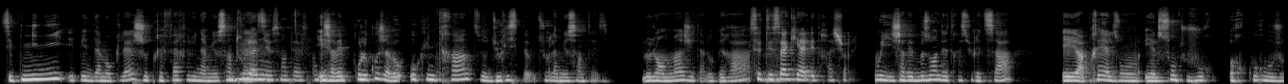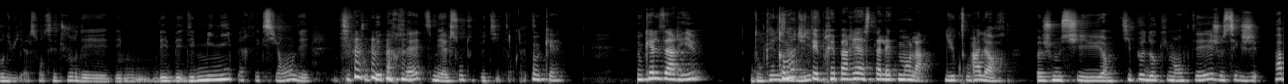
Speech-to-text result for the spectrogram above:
cette mini épée de Damoclès. Je préfère faire une D'où amyosynthèse. la myosynthèse. Ok. Et j'avais pour le coup j'avais aucune crainte du risque sur la myosynthèse. Le lendemain j'étais à l'opéra. C'était Euh, ça qui allait te rassurer. oui, j'avais besoin d'être assurée de ça. Et après, elles ont et elles sont toujours hors cours aujourd'hui. Elles sont, c'est toujours des, des, des- des mini perfections, des petites poupées parfaites, mais elles sont toutes petites en fait. Ok. Donc elles arrivent. Donc elles Comment arrivent. tu t'es préparée à cet allaitement-là, du coup? Alors, je me suis un petit peu documentée. Je sais que j'ai pas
